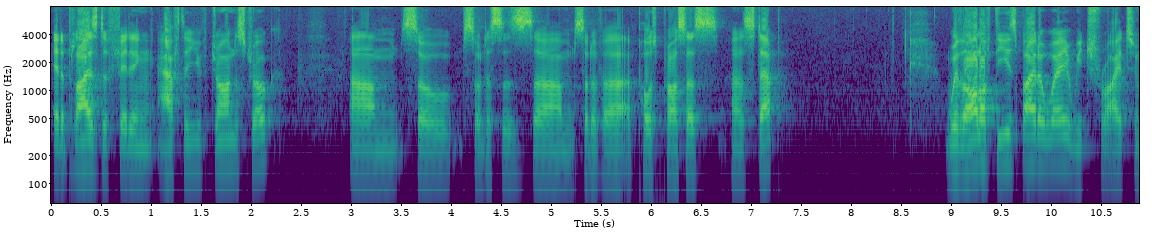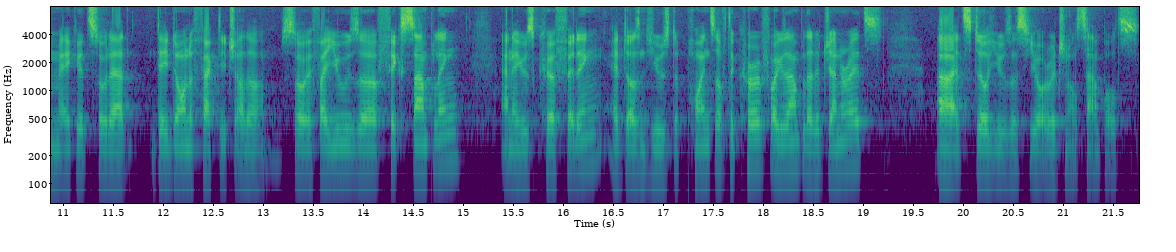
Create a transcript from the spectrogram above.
it applies the fitting after you've drawn the stroke. Um, so, so this is um, sort of a, a post-process uh, step. With all of these, by the way, we try to make it so that they don't affect each other. So if I use a fixed sampling and I use curve fitting, it doesn't use the points of the curve, for example, that it generates uh, it still uses your original samples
